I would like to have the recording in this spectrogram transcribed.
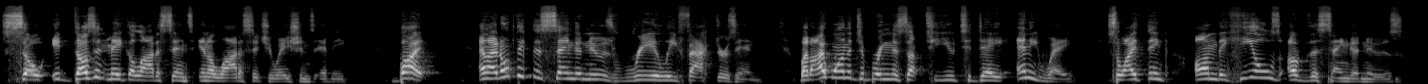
So it doesn't make a lot of sense in a lot of situations, Ibby. But, and I don't think this Senga news really factors in, but I wanted to bring this up to you today anyway. So I think on the heels of the Senga news,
